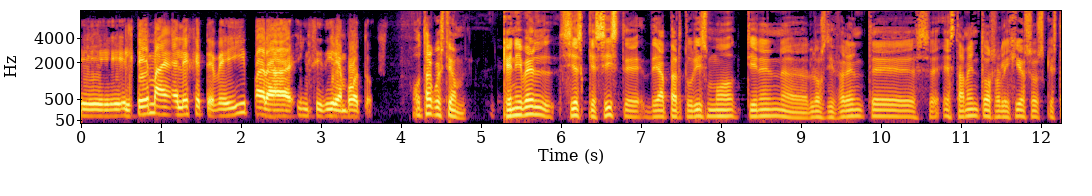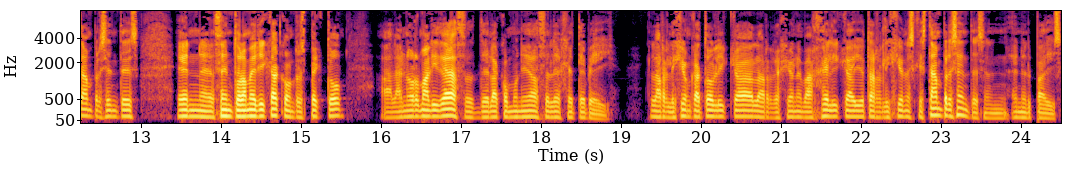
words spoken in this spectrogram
eh, el tema LGTBI para incidir en votos. Otra cuestión, ¿qué nivel, si es que existe, de aperturismo tienen eh, los diferentes estamentos religiosos que están presentes en eh, Centroamérica con respecto a la normalidad de la comunidad LGTBI? La religión católica, la religión evangélica y otras religiones que están presentes en, el país.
